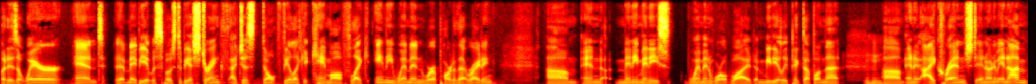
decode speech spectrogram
but is aware. And uh, maybe it was supposed to be a strength. I just don't feel like it came off like any women were a part of that writing. Um, and many, many women worldwide immediately picked up on that. Um, and it, I cringed, you know what I mean? And I'm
